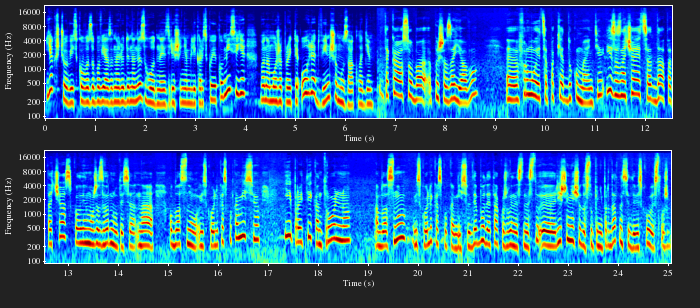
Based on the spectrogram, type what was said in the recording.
Якщо військовозобов'язана людина не згодна із рішенням лікарської комісії, вона може пройти огляд в іншому закладі. Така особа пише заяву. Е, Формується пакет документів і зазначається дата та час, коли він може звернутися на обласну військово-лікарську комісію і пройти контрольну обласну військово-лікарську комісію, де буде також винесене е, рішення щодо ступені придатності до військової служби.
